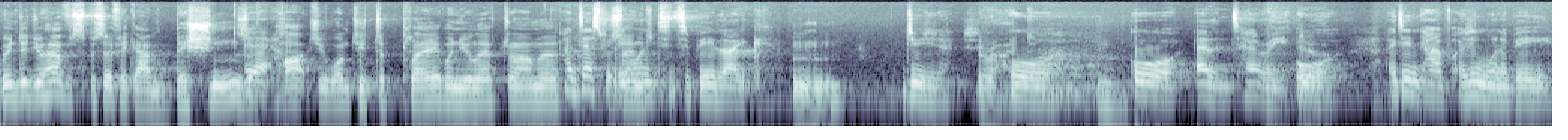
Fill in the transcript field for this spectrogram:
I mean, did you have specific ambitions Yeah. of parts you wanted to play when you left drama? I desperately wanted to be like mm-hmm. Judi Dench Right. or mm. or Ellen Terry or I didn't have I didn't want to be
